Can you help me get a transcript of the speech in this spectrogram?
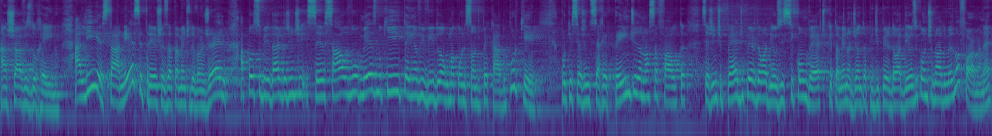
as chaves do reino. Ali está, nesse trecho exatamente do Evangelho, a possibilidade da gente ser salvo, mesmo que tenha vivido alguma condição de pecado. Por quê? Porque se a gente se arrepende da nossa falta, se a gente pede perdão a Deus e se converte, porque também não adianta pedir perdão a Deus e continuar da mesma forma, né?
